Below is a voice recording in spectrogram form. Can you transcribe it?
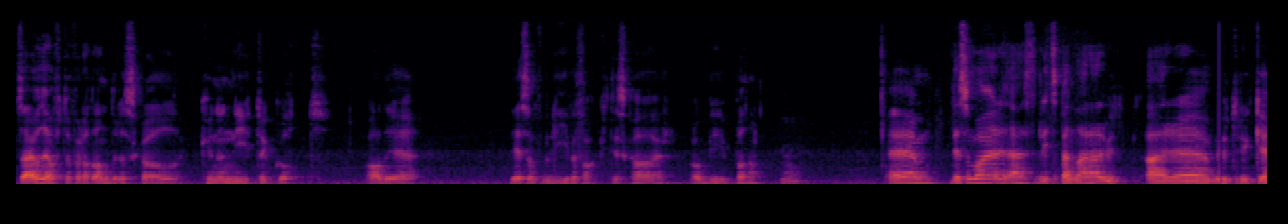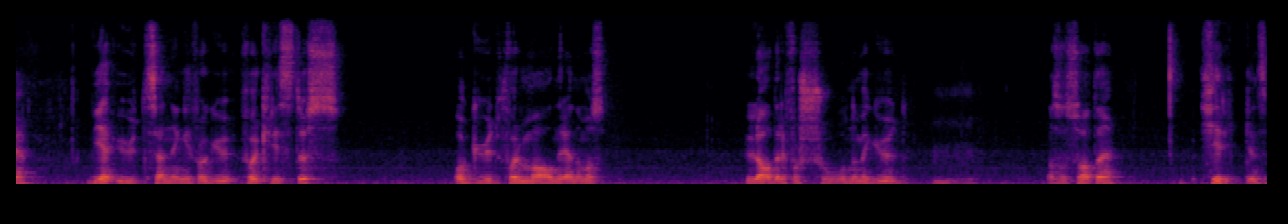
så er jo det ofte for at andre skal kunne nyte godt av det, det som livet faktisk har å by på. Da. Mm. Eh, det som er, litt spennende her, er, er eh, uttrykket Vi er utsendinger for, Gud, for Kristus, og Gud formaner gjennom oss La dere forsone med Gud. Mm. Altså så at det, kirkens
